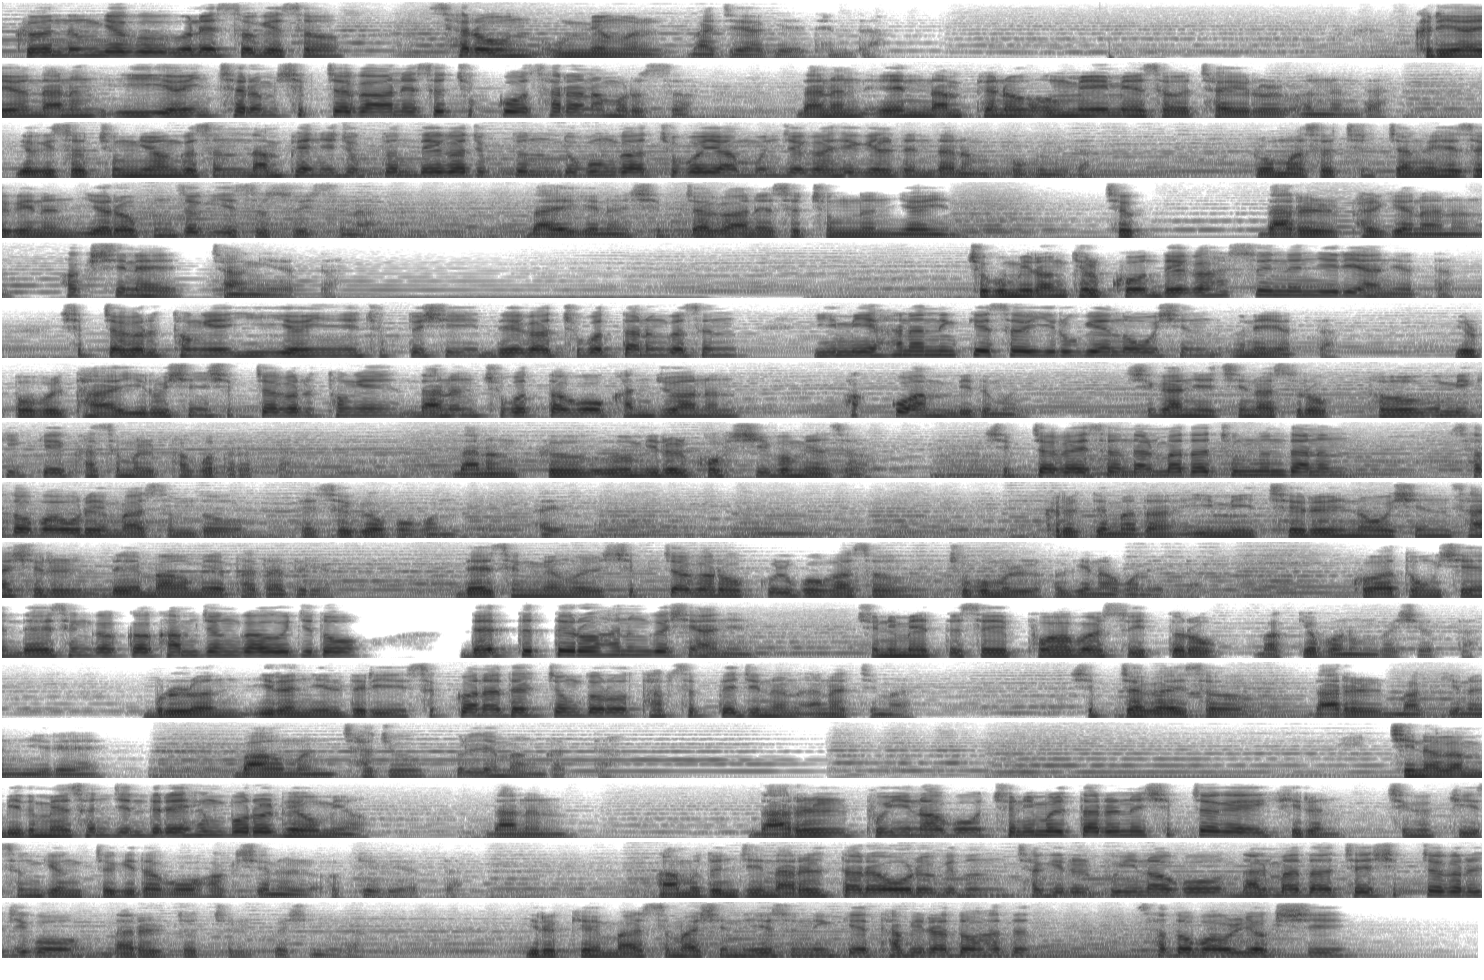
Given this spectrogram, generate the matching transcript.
그 능력의 은혜 속에서 새로운 운명을 맞이하게 된다. 그리하여 나는 이 여인처럼 십자가 안에서 죽고 살아남으로써 나는 옛 남편의 얽매임에서 자유를 얻는다. 여기서 중요한 것은 남편이 죽든 내가 죽든 누군가 죽어야 문제가 해결된다는 부분이다. 로마서 7장의 해석에는 여러 분석이 있을 수 있으나 나에게는 십자가 안에서 죽는 여인, 즉 나를 발견하는 확신의 장이었다. 죽음이란 결코 내가 할 수 있는 일이 아니었다. 십자가를 통해 이 여인이 죽듯이 내가 죽었다는 것은 이미 하나님께서 이루게 놓으신 은혜였다. 율법을 다 이루신 십자가를 통해 나는 죽었다고 간주하는 확고한 믿음은 시간이 지날수록 더 의미 깊게 가슴을 파고들었다. 나는 그 의미를 곱씹으면서 십자가에서 날마다 죽는다는 사도 바울의 말씀도 되새겨보곤 하였다. 그럴 때마다 이미 죄를 놓으신 사실을 내 마음에 받아들여 내 생명을 십자가로 끌고 가서 죽음을 확인하곤 했다. 그와 동시에 내 생각과 감정과 의지도 내 뜻대로 하는 것이 아닌 주님의 뜻에 부합할 수 있도록 맡겨보는 것이었다. 물론 이런 일들이 습관화될 정도로 답습되지는 않았지만 십자가에서 나를 맡기는 일에 마음은 자주 끌려만 갔다. 지나간 믿음의 선진들의 행보를 배우며 나는 나를 부인하고 주님을 따르는 십자가의 길은 지극히 성경적이다고 확신을 얻게 되었다. 아무든지 나를 따라오려거든 자기를 부인하고 날마다 제 십자가를 지고 나를 쫓을 것이니라. 이렇게 말씀하신 예수님께 답이라도 하듯 사도 바울 역시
